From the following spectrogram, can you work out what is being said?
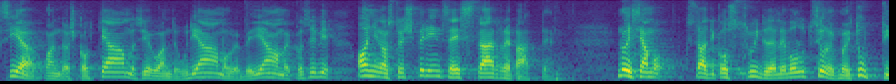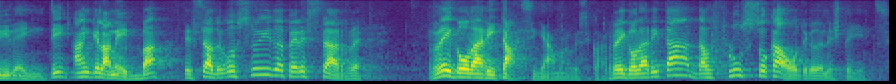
sia quando ascoltiamo, sia quando udiamo, vediamo e così via. Ogni nostra esperienza è estrarre pattern. Noi siamo stati costruiti dall'evoluzione come tutti i viventi, anche la mebba è stata costruita per estrarre regolarità, si chiamano queste qua, regolarità dal flusso caotico delle esperienze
